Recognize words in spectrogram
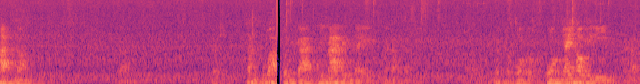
ท่านเนาะครับครับท่านผู้ว่าคนการที่น่าเป็นใจนะครับตอนนี้เอ่อเรื่องกับพวงกับพวงย้ายเข้าอีดีนะครับ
